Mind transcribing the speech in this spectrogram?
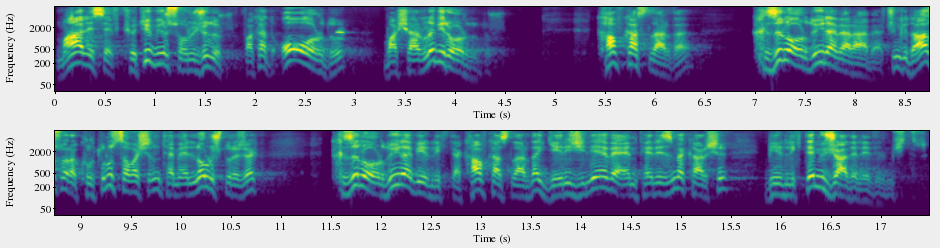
maalesef kötü bir sonucudur. Fakat o ordu başarılı bir ordudur. Kafkaslar'da Kızıl Ordu ile beraber çünkü daha sonra Kurtuluş Savaşı'nın temelini oluşturacak Kızıl Ordu ile birlikte Kafkaslar'da gericiliğe ve emperyalizme karşı birlikte mücadele edilmiştir.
